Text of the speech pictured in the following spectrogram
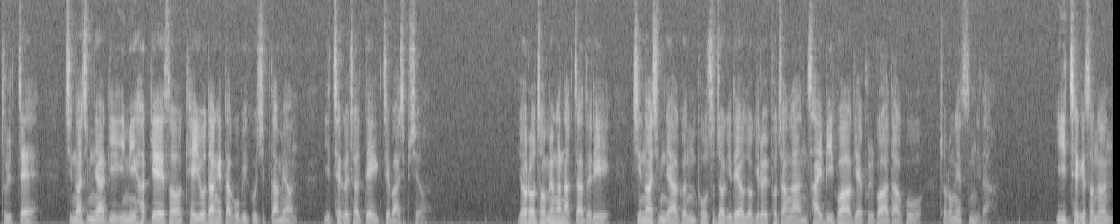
둘째, 진화 심리학이 이미 학계에서 KO당했다고 믿고 싶다면 이 책을 절대 읽지 마십시오. 여러 저명한 학자들이 진화 심리학은 보수적 이데올로기를 포장한 사이비 과학에 불과하다고 조롱했습니다. 이 책에서는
